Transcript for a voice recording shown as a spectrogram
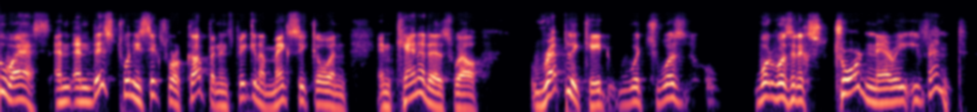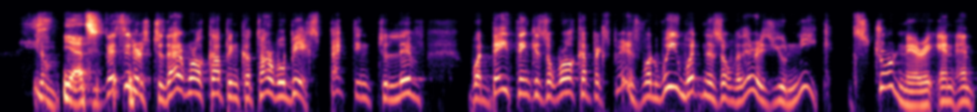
U.S. and and this 26 World Cup, and in speaking of Mexico and and Canada as well, replicate which was what was an extraordinary event? You know, yeah, visitors to that World Cup in Qatar will be expecting to live what they think is a World Cup experience. What we witness over there is unique, extraordinary, and and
